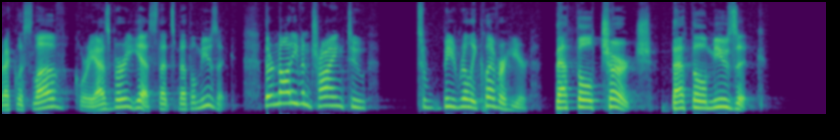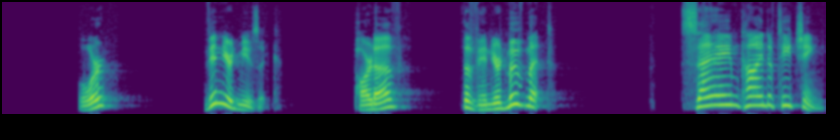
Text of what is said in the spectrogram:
Reckless Love, Cory Asbury, yes, that's Bethel Music. They're not even trying to, to be really clever here. Bethel Church, Bethel Music. Or Vineyard Music, part of the Vineyard Movement. Same kind of teaching.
